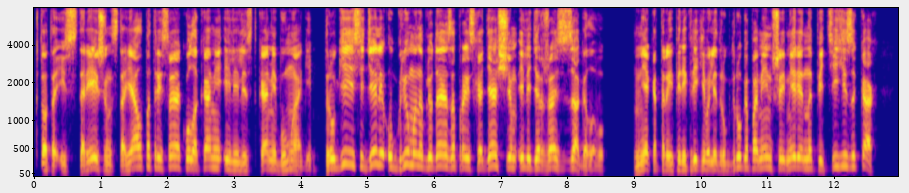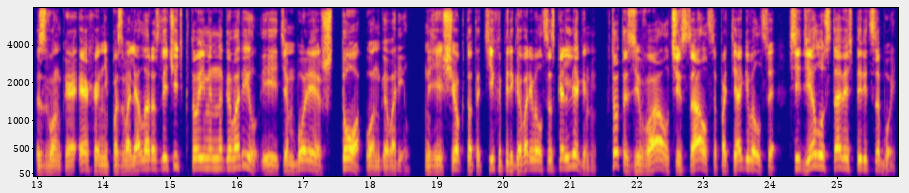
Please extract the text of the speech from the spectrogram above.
Кто-то из старейшин стоял, потрясая кулаками или листками бумаги. Другие сидели угрюмо, наблюдая за происходящим или держась за голову. Некоторые перекрикивали друг друга по меньшей мере на пяти языках. Звонкое эхо не позволяло различить, кто именно говорил, и тем более, что он говорил. Еще кто-то тихо переговаривался с коллегами. Кто-то зевал, чесался, подтягивался, сидел, уставясь перед собой.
